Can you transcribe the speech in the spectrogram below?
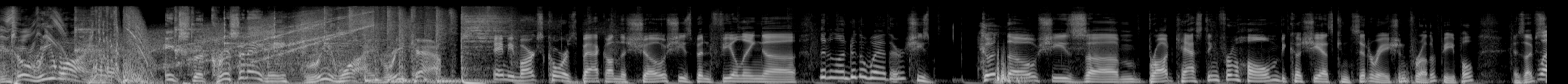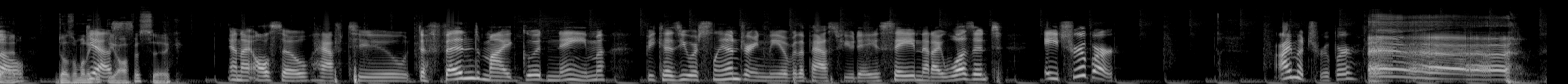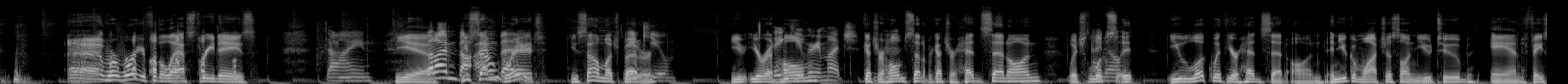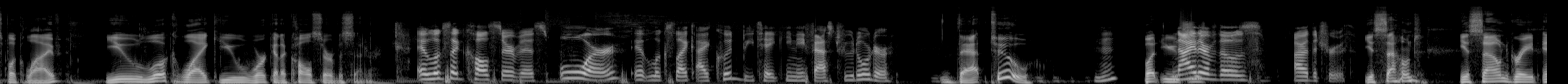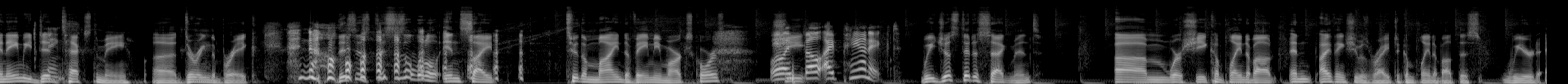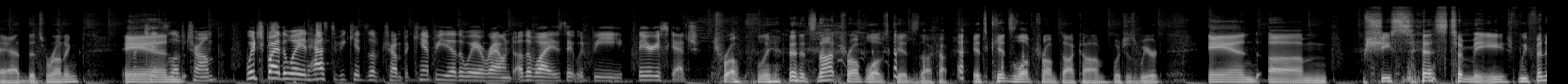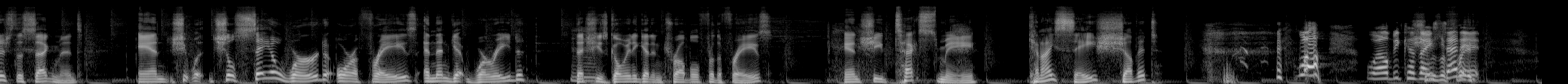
Time to rewind. It's the Chris and Amy Rewind Recap. Amy Marxkors is back on the show. She's been feeling uh, a little under the weather. She's good, though. She's um, broadcasting from home because she has consideration for other people, as I've Well, said. Doesn't want to get the office sick. And I also have to defend my good name because you were slandering me over the past few days, saying that I wasn't a trooper. I'm a trooper. Uh, uh, where were you for the last three days? Dying. Yeah. But I'm- You I'm sound great. You sound much better. Thank you. You, you're at Thank home. Thank you very much. Got your Mhm. home set up. Got your headset on, which looks it. You look with your headset on, and you can watch us on YouTube and Facebook Live. You look like you work at a call service center. It looks like call service, or it looks like I could be taking a fast food order. That too. Mhm. But you Neither You, of those are the truth. you sound you sound great. And Amy did Thanks. text me uh, during the break. no. This is this is a little insight to the mind of Amy Marxkors. well, She- I felt I panicked. we just did a segment um, where she complained about, and I think she was right to complain about this weird ad that's running. For Kids Love Trump. Which, by the way, it has to be Kids Love Trump. It can't be the other way around. Otherwise, it would be very sketch. Trump, it's not TrumpLovesKids.com. It's KidsLoveTrump.com, which is weird. And um, she says to me, we finished the segment, and she she'll say a word or a phrase and then get worried that Mm-hmm. she's going to get in trouble for the phrase. And she texts me, "Can I say shove it?" Well, well, because She I said afraid- it.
